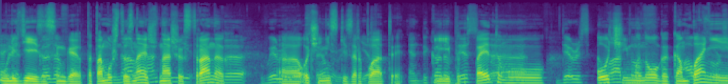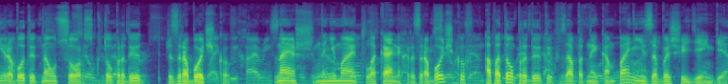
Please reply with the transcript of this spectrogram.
у людей из СНГ, потому что, знаешь, в наших странах э, очень низкие зарплаты. И поэтому очень много компаний работают на аутсорс, кто продает разработчиков. Знаешь, нанимают локальных разработчиков, а потом продают их в западные компании за большие деньги.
